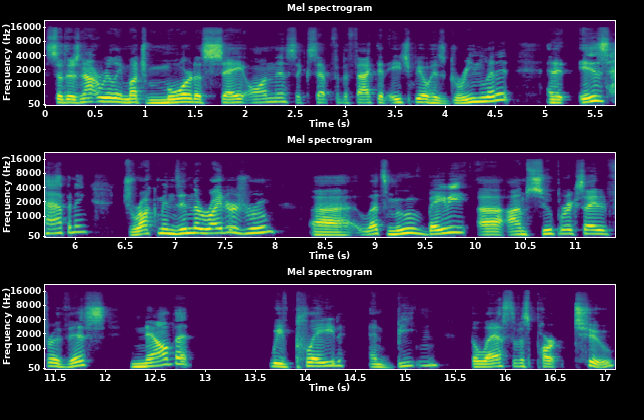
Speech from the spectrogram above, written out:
so there's not really much more to say on this except for the fact that HBO has greenlit it and it is happening. Druckman's in the writers' room. Uh, let's move, baby. Uh, I'm super excited for this. Now that we've played and beaten The Last of Us Part 2,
